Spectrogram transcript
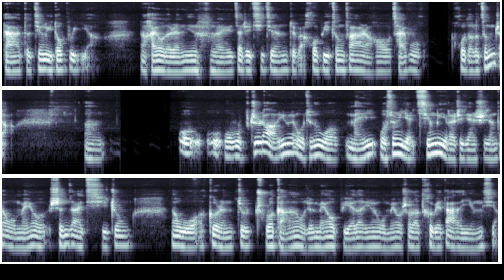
大家的经历都不一样。那还有的人因为在这期间，对吧，货币增发，然后财富。获得了增长，嗯，我我我我不知道，因为我觉得我没，我虽然也经历了这件事情，但我没有身在其中。那我个人就是除了感恩，我觉得没有别的，因为我没有受到特别大的影响。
